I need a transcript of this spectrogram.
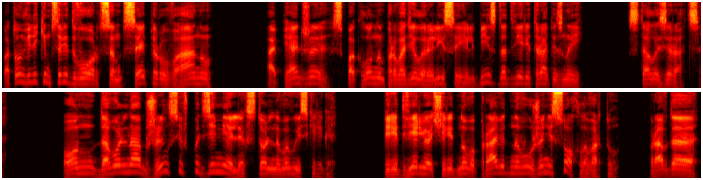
потом великим царедворцам Цеперу, Ваану. Опять же, с поклоном проводил Релиса и Эльбис до двери трапезной, стал озираться. Он довольно обжился в подземельях стольного выскерега. Перед дверью очередного праведного уже не сохло во рту. Правда,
